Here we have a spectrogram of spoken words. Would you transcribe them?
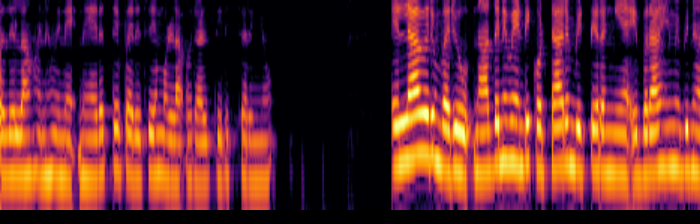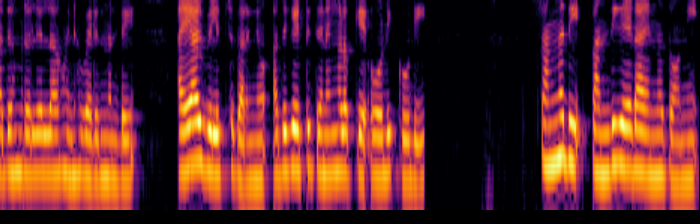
റളിയല്ലാഹു അൻഹുവിനെ നേരത്തെ പരിചയമുള്ള ഒരാൾ തിരിച്ചറിഞ്ഞു. എല്ലാവരും വരൂ നാഥന് വേണ്ടി കൊട്ടാരം വിട്ടിറങ്ങിയ ഇബ്രാഹിം ഇബ്നു അദ്ഹം റളിയല്ലാഹു അൻഹു വരുന്നുണ്ട് അയാൾ വിളിച്ചു പറഞ്ഞു. അതുകേട്ട് ജനങ്ങളൊക്കെ ഓടിക്കൂടി. സംഗതി പന്തികേടാ എന്ന് തോന്നി.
